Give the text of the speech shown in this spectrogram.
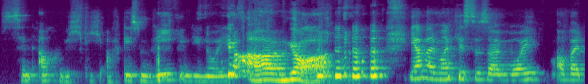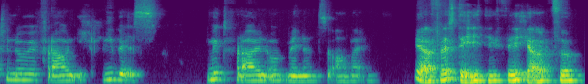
sind auch wichtig auf diesem Weg in die neue Ja, ja. ja, weil manche so sagen, boah, ich arbeite nur mit Frauen. Ich liebe es, mit Frauen und Männern zu arbeiten. Ja, verstehe ich, das sehe ich auch so.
